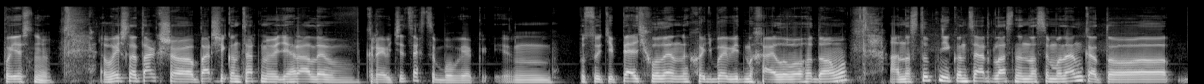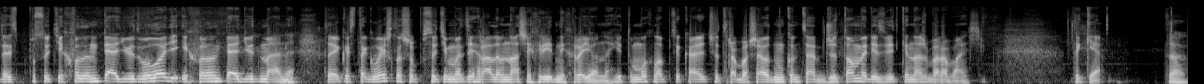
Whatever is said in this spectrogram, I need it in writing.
поясню. Вийшло так, що перший концерт ми відіграли в Кривчицях. Це був як. По суті, 5 хвилин ходьби від Михайлового дому. А наступний концерт, власне, на Симоненка, то десь, по суті, хвилин 5 від Володі і хвилин 5 від мене. То якось так вийшло, що по суті ми зіграли в наших рідних районах. І тому хлопці кажуть, що треба ще один концерт в Житомирі, звідки наш барабанщик. Таке. Так.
